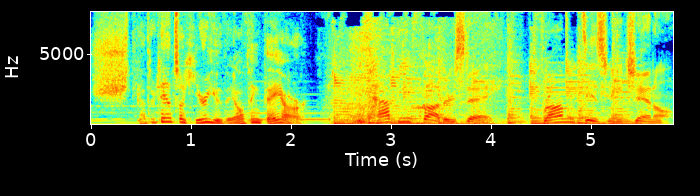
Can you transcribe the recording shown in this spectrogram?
Shh, the other dads will hear you. They all think they are. Happy Father's Day from Disney Channel.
